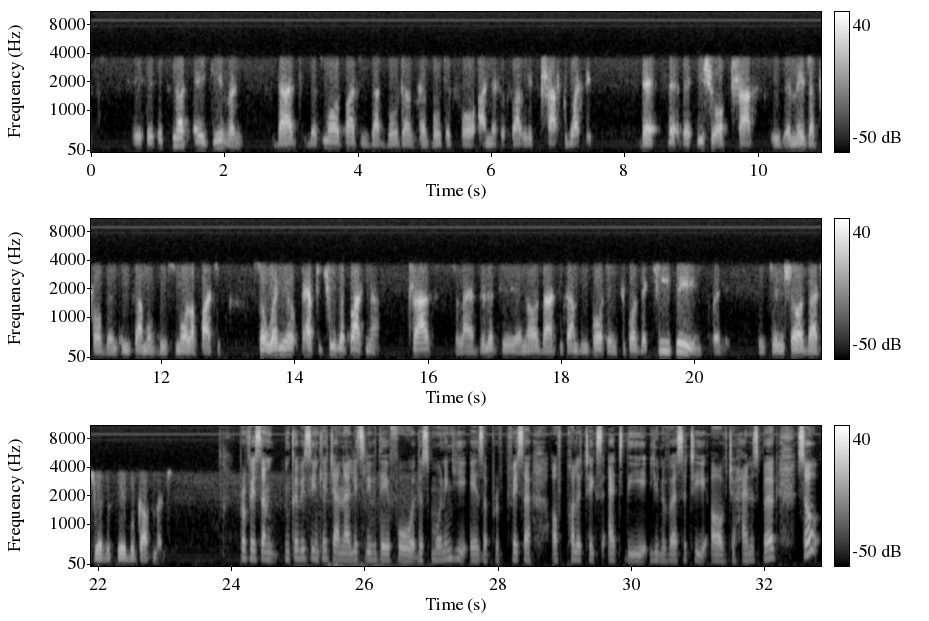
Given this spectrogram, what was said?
it, it's not a given that the small parties that voters have voted for are necessarily trustworthy. The, the, the issue of trust is a major problem in some of these smaller parties. So when you have to choose a partner, trust, reliability, and all that becomes important because the key thing really is to ensure that you have a stable government. Professor Mcebisi Ndletyana, let's leave there for this morning. He is a professor of politics at the University of Johannesburg. So,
